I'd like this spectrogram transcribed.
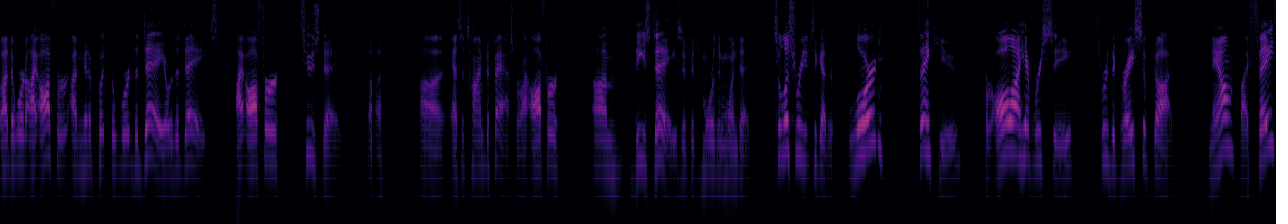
uh, the word I offer. I'm going to put the word the day or the days. I offer Tuesday uh, uh, as a time to fast. Or I offer um, these days if it's more than one day. So let's read it together. Lord, thank you for all I have received through the grace of God. Now, by faith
